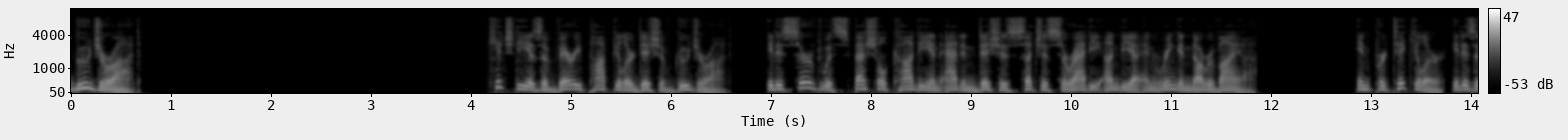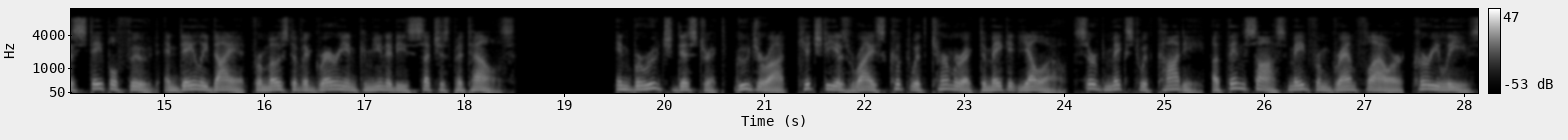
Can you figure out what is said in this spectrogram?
Gujarat Kichdi is a very popular dish of Gujarat. It is served with special khadi and adhan dishes such as sarati undia and ringan naravaya. In particular, it is a staple food and daily diet for most of agrarian communities such as Patels. In Bharuch district, Gujarat, khichdi is rice cooked with turmeric to make it yellow, served mixed with khadi, a thin sauce made from gram flour, curry leaves,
